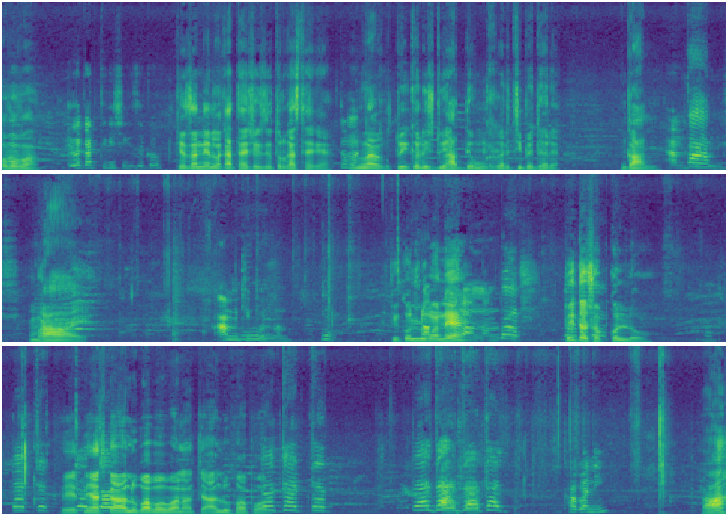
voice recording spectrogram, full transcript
ও বাবা। এলাকার থেকে শিখেছে কেউ কে জানি এলাকা থেকে শিখছে তোর কাছ থেকে? না, তুই করিস দুই হাত দিয়ে অঙ্কা করে চিপে ধরে। গাল। ভাই। আমি কি করলাম? কি করলু মানে। তুই তো সব করলু। পেতনি আজকে আলু পাপা বানাচ্ছে আলু পাপড় খাবানি? আহ?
